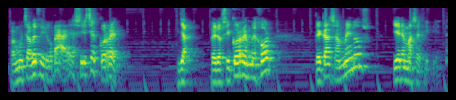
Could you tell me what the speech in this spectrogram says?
Pues muchas veces digo, sí es correr. Ya, pero si corres mejor, te cansas menos y eres más eficiente.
